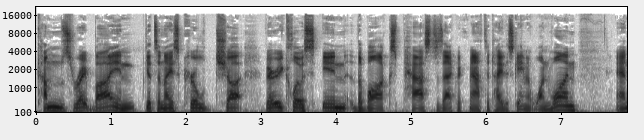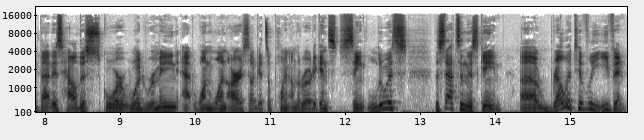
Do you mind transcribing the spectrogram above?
comes right by and gets a nice curled shot very close in the box past Zac MacMath to tie this game at 1 1. And that is how this score would remain at 1 1. RSL gets a point on the road against St. Louis. The stats in this game, uh, relatively even.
